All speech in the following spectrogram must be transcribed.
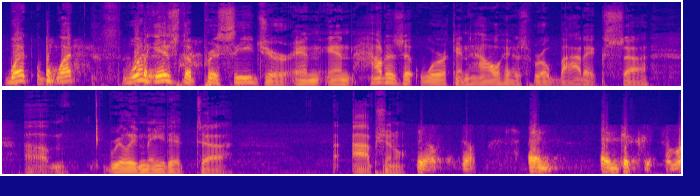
What what what is the procedure, and and how does it work, and how has robotics uh, um, really made it uh, optional? Yeah, yeah, and and to,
